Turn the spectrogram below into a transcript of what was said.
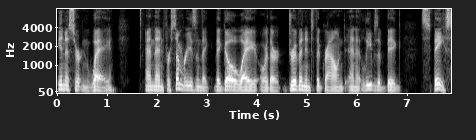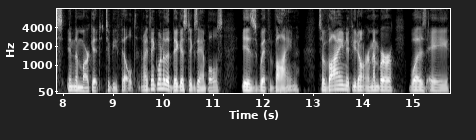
in a certain way. And then for some reason they, they go away or they're driven into the ground and it leaves a big space in the market to be filled. And I think one of the biggest examples is with Vine. So Vine, if you don't remember, was a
